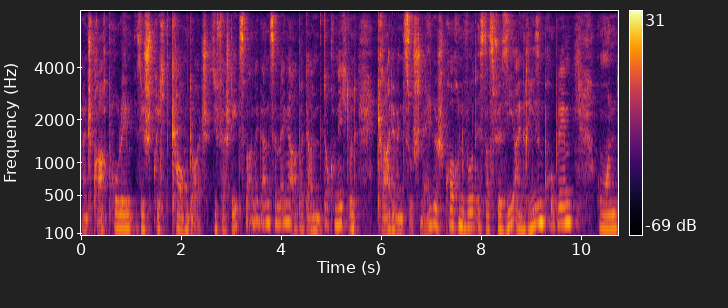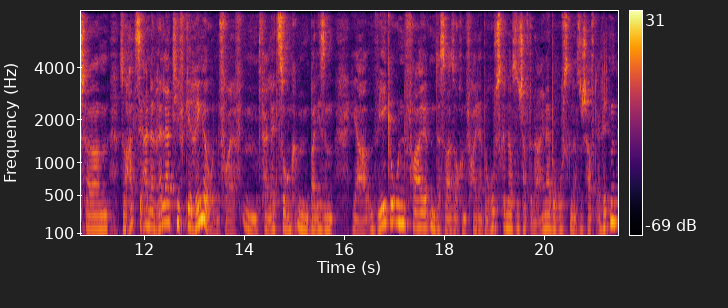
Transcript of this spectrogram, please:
ein Sprachproblem, sie spricht kaum Deutsch. Sie versteht zwar eine ganze Menge, aber dann doch nicht. Und gerade wenn zu schnell gesprochen wird, ist das für sie ein Riesenproblem. Und ähm, so hat sie eine relativ geringe Unfallverletzung ähm, bei diesem ja, Wegeunfall. Das war so auch ein Fall der Berufsgenossenschaft oder einer Berufsgenossenschaft erlitten.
